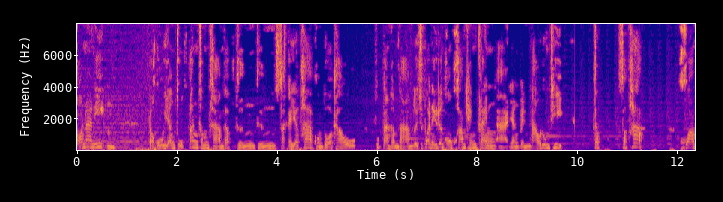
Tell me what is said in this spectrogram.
ก่อนหน้านี้อืมดอกูยังถูกตั้งคำถามครับถึงถึงศักยภาพของตัวเขาถูกตั้งคำถาม โดยเฉพาะในเรื่องของความแข็งแกร่งอะยังเป็นดาวรุ่งที่จะสภาพความ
